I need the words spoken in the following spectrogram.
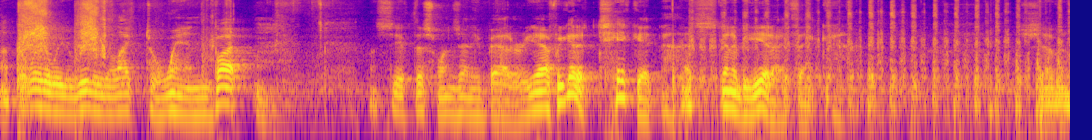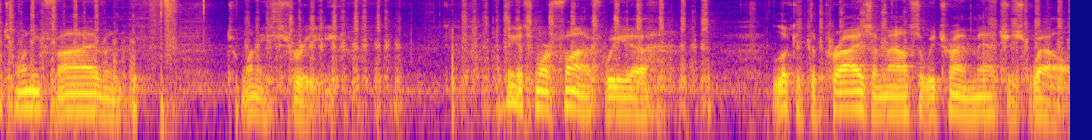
not the way we really like to win, but Let's see if this one's any better. Yeah, if we get a ticket, that's going to be it, I think. 725 and 23. I think it's more fun if we uh, look at the prize amounts that we try and match as well.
